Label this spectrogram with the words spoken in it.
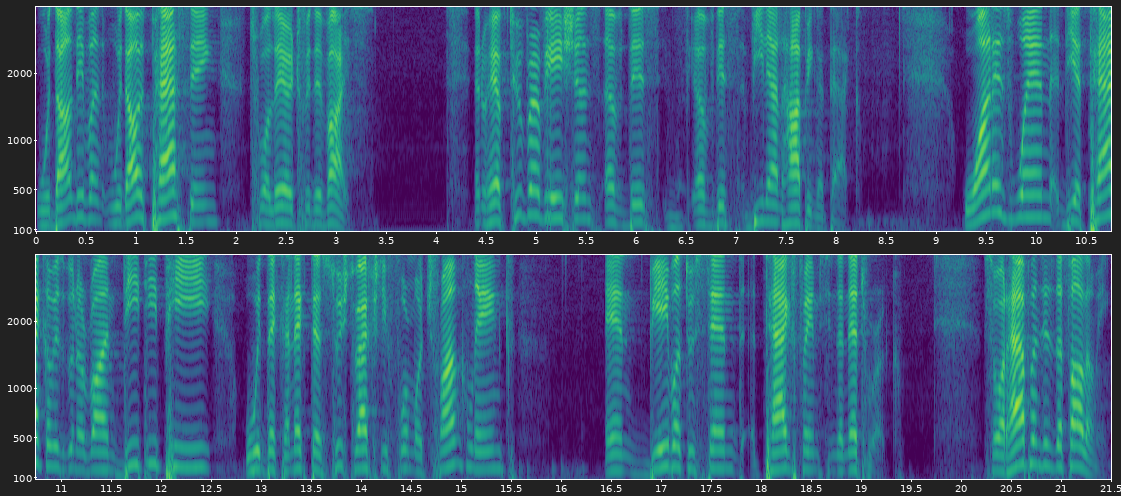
Without even without passing through a layer 3 device. And we have two variations of this of this VLAN hopping attack. One is when the attacker is going to run DTP with the connected switch to actually form a trunk link and be able to send tagged frames in the network. So what happens is the following.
